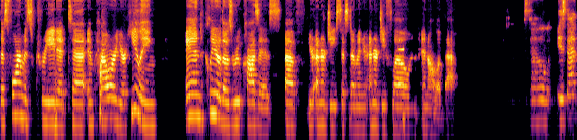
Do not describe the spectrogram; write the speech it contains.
this form is created to empower your healing and clear those root causes of your energy system and your energy flow and, and all of that. So is that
